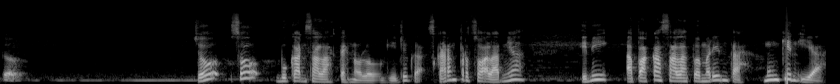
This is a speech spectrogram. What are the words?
Betul. So, so bukan salah teknologi juga. Sekarang persoalannya ini apakah salah pemerintah? Mungkin iya.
